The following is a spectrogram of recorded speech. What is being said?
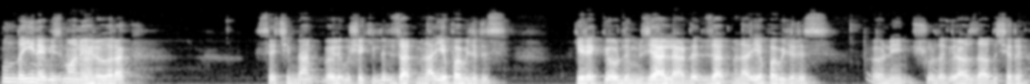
Bunu da yine biz manuel olarak seçimden böyle bu şekilde düzeltmeler yapabiliriz. Gerek gördüğümüz yerlerde düzeltmeler yapabiliriz. Örneğin şurada biraz daha dışarı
